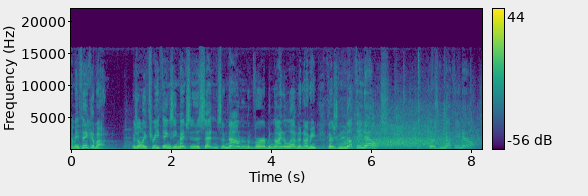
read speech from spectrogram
I mean, think about it. There's only three things he mentioned in a sentence a noun and a verb and 9 11. I mean, there's nothing else. There's nothing else.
